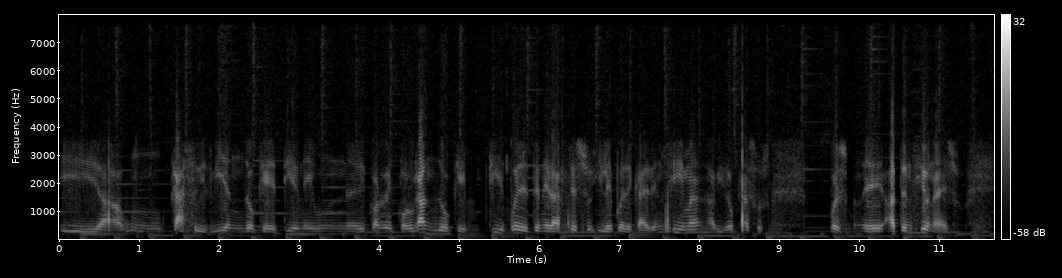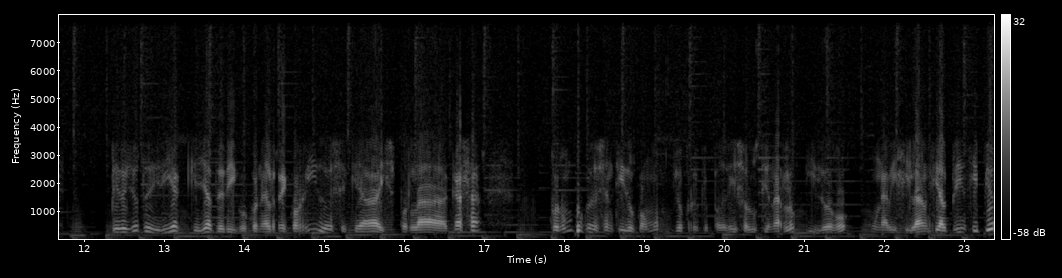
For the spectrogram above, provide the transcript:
y a un cazo hirviendo que tiene un eh, colgando que puede tener acceso y le puede caer encima, ha habido casos, pues eh, atención a eso. Pero yo te diría que ya te digo, con el recorrido ese que hagáis por la casa, con un poco de sentido común, yo creo que podréis solucionarlo y luego una vigilancia al principio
